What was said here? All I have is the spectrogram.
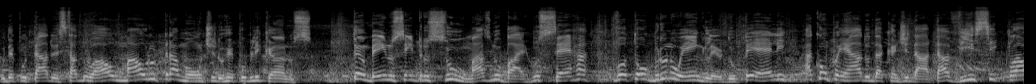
o deputado estadual Mauro Tramonte, do Republicanos. Também no centro-sul, mas no bairro Serra, votou Bruno Engler, do PL, acompanhado da candidata a vice, Cláudia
